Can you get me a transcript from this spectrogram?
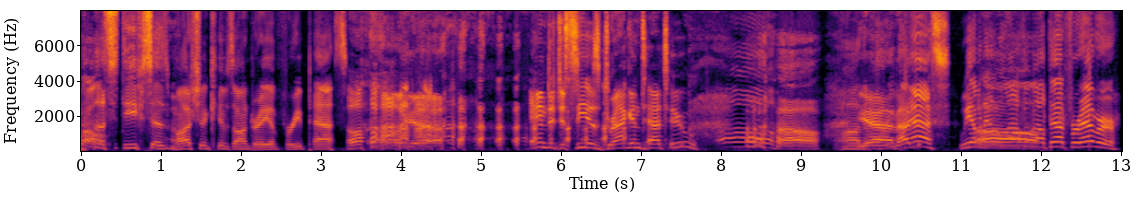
Well, Steve says Masha gives Andre a free pass. Oh, yeah. and did you see his dragon tattoo? Oh, the yeah, free that- pass. We haven't had a laugh Oh. about that forever.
